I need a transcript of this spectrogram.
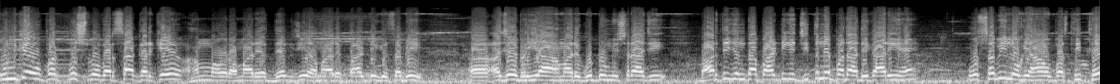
उनके ऊपर पुष्प वर्षा करके हम और हमारे अध्यक्ष जी हमारे पार्टी के सभी अजय भैया हमारे गुड्डू मिश्रा जी भारतीय जनता पार्टी के जितने पदाधिकारी हैं वो सभी लोग यहाँ उपस्थित थे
